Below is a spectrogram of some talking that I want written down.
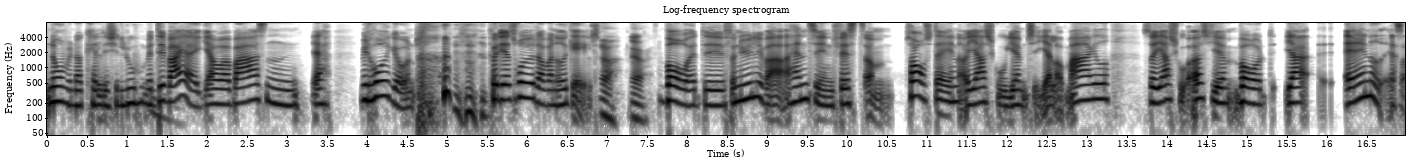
nogen vil nok kalde det jaloux, men det var jeg ikke. Jeg var bare sådan, ja, mit hoved gjorde ondt. Fordi jeg troede, der var noget galt. Ja. Ja. Hvor at, øh, for nylig var han til en fest om torsdagen, og jeg skulle hjem til Hjallup Marked. Så jeg skulle også hjem, hvor jeg anede, altså,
